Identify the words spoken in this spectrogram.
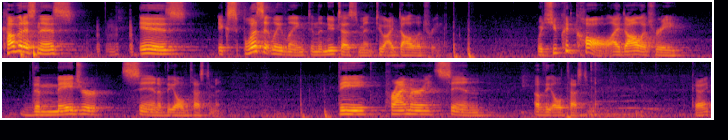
Covetousness is explicitly linked in the New Testament to idolatry which you could call idolatry the major sin of the Old Testament. The primary sin of the Old Testament. Okay?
